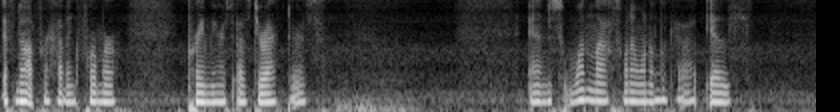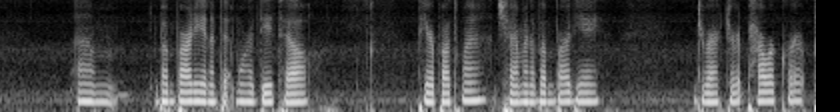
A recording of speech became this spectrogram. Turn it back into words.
if not for having former premiers as directors? And just one last one I want to look at is um, Bombardier in a bit more detail. Pierre Beaudoin, chairman of Bombardier, director at Power Corp.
